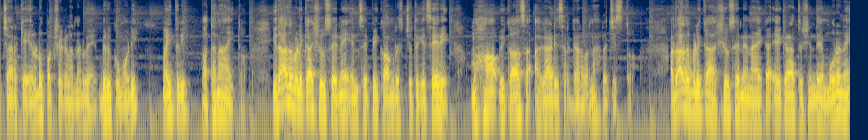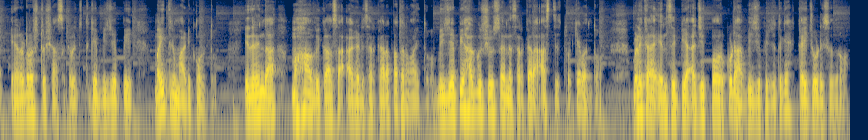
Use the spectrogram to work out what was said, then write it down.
ವಿಚಾರಕ್ಕೆ ಎರಡೂ ಪಕ್ಷಗಳ ನಡುವೆ ಬಿರುಕು ಮೂಡಿ ಮೈತ್ರಿ ಪತನ ಆಯಿತು. ಇದಾದ ಬಳಿಕ ಶಿವಸೇನೆ, ಎನ್ಸಿಪಿ, ಕಾಂಗ್ರೆಸ್ ಜೊತೆಗೆ ಸೇರಿ ಮಹಾ ವಿಕಾಸ ಅಘಾಡಿ ಸರ್ಕಾರವನ್ನು ರಚಿಸಿತು. ಅದಾದ ಬಳಿಕ ಶಿವಸೇನೆ ನಾಯಕ ಏಕನಾಥ್ ಶಿಂದೆ ಮೂರನೇ ಎರಡರಷ್ಟು ಶಾಸಕರ ಜೊತೆಗೆ ಬಿಜೆಪಿ ಮೈತ್ರಿ ಮಾಡಿಕೊಂಡಿತು ಇದರಿಂದ ಮಹಾವಿಕಾಸ ಅಘಾಡಿ ಸರ್ಕಾರ ಪತನವಾಯಿತು. ಬಿಜೆಪಿ ಹಾಗೂ ಶಿವಸೇನೆ ಸರ್ಕಾರ ಅಸ್ತಿತ್ವಕ್ಕೆ ಬಂತು. ಬಳಿಕ ಎನ್ಸಿಪಿಯ ಅಜಿತ್ ಪವಾರ್ ಕೂಡ ಬಿಜೆಪಿ ಜೊತೆಗೆ ಕೈ ಜೋಡಿಸಿದರು.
